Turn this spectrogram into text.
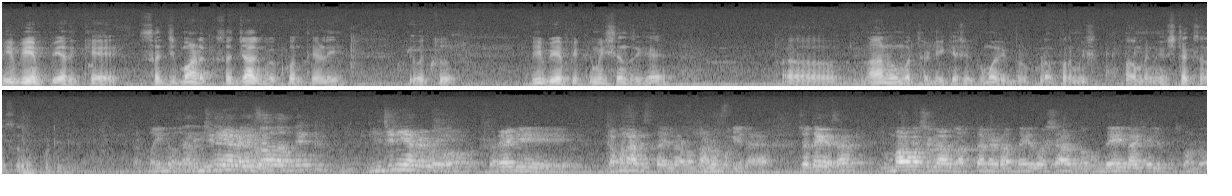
ಬಿ ಬಿ ಎಂ ಪಿ ಅದಕ್ಕೆ ಸಜ್ಜು ಮಾಡಕ್ಕೆ ಸಜ್ಜಾಗಬೇಕು ಅಂಥೇಳಿ ಇವತ್ತು ಬಿ ಬಿ ಎಂ ಪಿ ಕಮಿಷನರಿಗೆ ನಾನು ಮತ್ತು ಡಿ ಕೆ ಶಿವಕುಮಾರ್ ಇಬ್ಬರು ಕೂಡ ಪರ್ಮಿಷನ್ ಇನ್ಸ್ಟ್ರಕ್ಷನ್ಸನ್ನು ಕೊಟ್ಟಿದ್ದೀವಿ. ಮೈನು. ಇಂಜಿನಿಯರ್ಗಳು ಇಂಜಿನಿಯರ್ಗಳು ಸರಿಯಾಗಿ ಗಮನ ಹರಿಸ್ತಾ ಇಲ್ಲ ಅನ್ನೋ ಒಂದು ಆರೋಪ ಇದೆ ಜೊತೆಗೆ ಸರ್ ತುಂಬಾ ವರ್ಷಗಳಾದ್ರು ಹನ್ನೆರಡು ಹದಿನೈದು ವರ್ಷ ಆದ್ರೂ ಒಂದೇ ಇಲಾಖೆಯಲ್ಲಿ ಕುತ್ಕೊಂಡು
